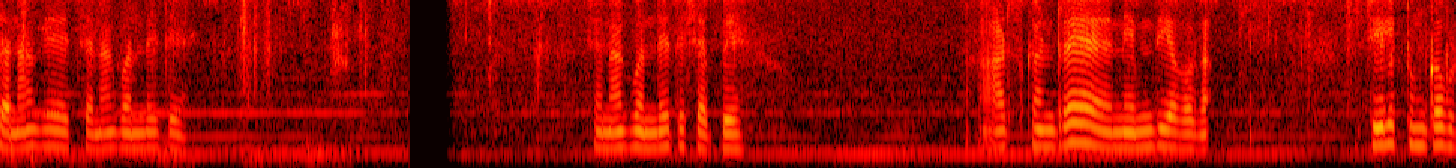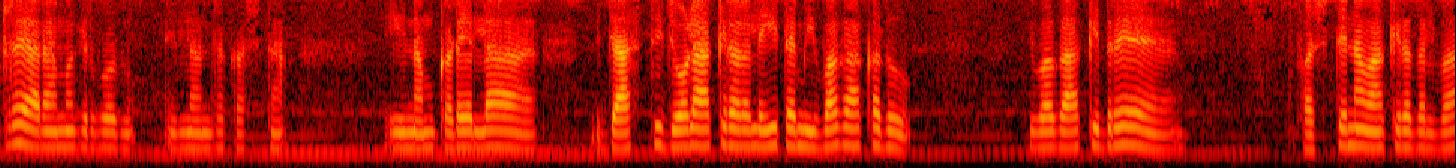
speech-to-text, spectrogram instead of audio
ಚೆನ್ನಾಗಿ ಚೆನ್ನಾಗಿ ಬಂದೈತೆ. ಚೆನ್ನಾಗಿ ಬಂದೈತೆ ಶಬ್ಬೆ. ಆಡಿಸ್ಕೊಂಡ್ರೆ ನೆಮ್ಮದಿ ಅವಾಗ. ಚೀಲಕ್ಕೆ ತುಂಬ್ಕೊಬಿಟ್ರೆ ಆರಾಮಾಗಿರ್ಬೋದು, ಇಲ್ಲಾಂದರೆ ಕಷ್ಟ. ಈ ನಮ್ಮ ಕಡೆ ಎಲ್ಲ ಜಾಸ್ತಿ ಜೋಳ ಹಾಕಿರಲ್ಲ ಈ ಟೈಮ್ ಇವಾಗ ಹಾಕೋದು. ಇವಾಗ ಹಾಕಿದರೆ ಫಸ್ಟೇ ನಾವು ಹಾಕಿರೋದಲ್ವಾ?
